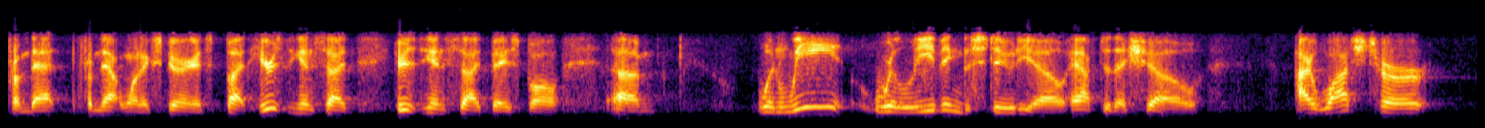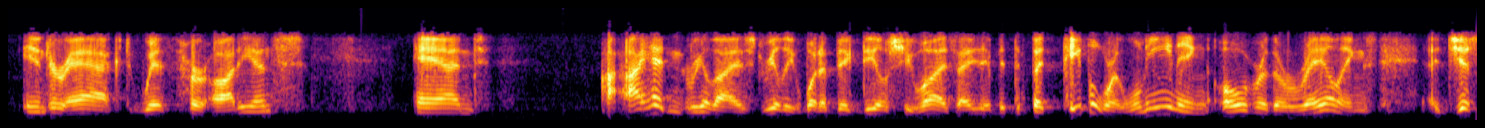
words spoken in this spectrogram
from that from that one experience. But here's the inside here's the inside baseball. Um, when we were leaving the studio after the show, I watched her interact with her audience, and I hadn't realized really what a big deal she was. I, but, but people were leaning over the railings, just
